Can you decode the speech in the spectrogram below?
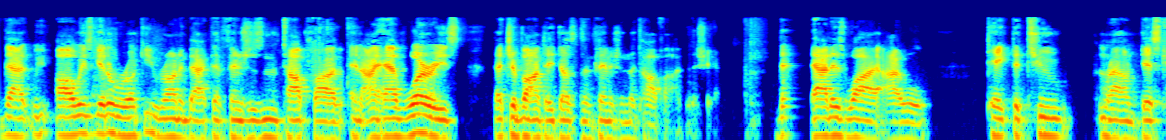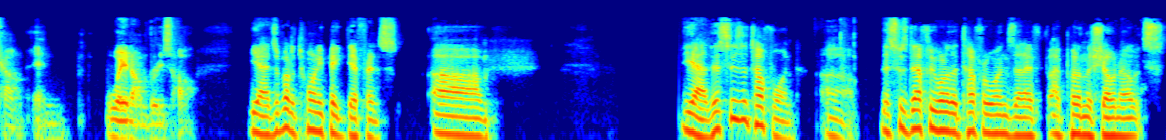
that we always get a rookie running back that finishes in the top five. And I have worries that Javonte doesn't finish in the top five this year. that is why I will take the two round discount and wait on Breece Hall. Yeah, it's about a 20 pick difference. Um, yeah, this is a tough one. Uh, this was definitely one of the tougher ones that I've, I put on the show notes.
